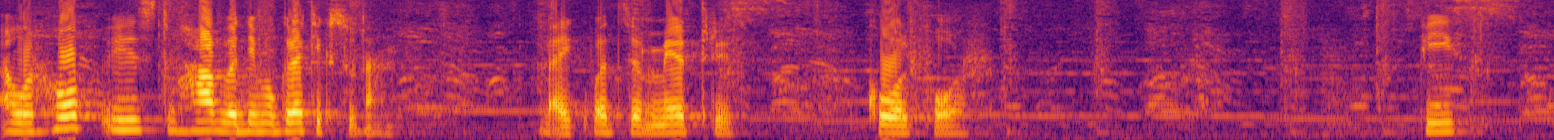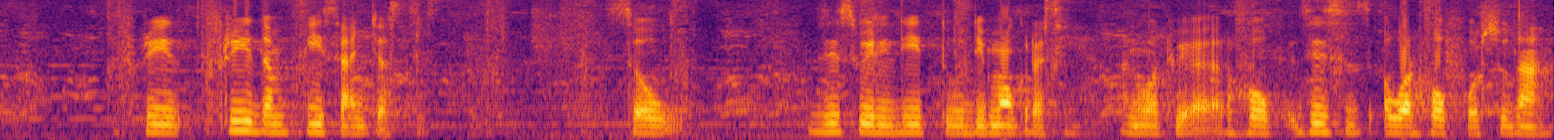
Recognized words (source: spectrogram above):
Our hope is to have a democratic Sudan, like what the Matrice call for. Peace, free, freedom, peace and justice. So this will lead to democracy and what we are hope, this is our hope for Sudan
